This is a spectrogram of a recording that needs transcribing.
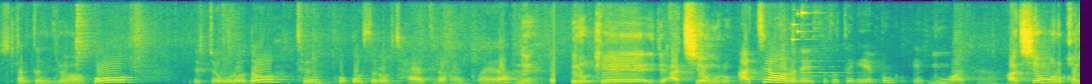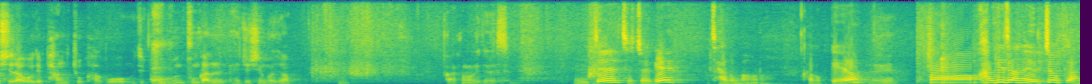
식탁등 거고요. 들어가고 이쪽으로도 등 곳곳으로 잘 들어갈 거예요. 네, 이렇게 이제 아치형으로 아치형으로 돼 있어서 되게 예쁜 예쁜 것 같아요. 아치형으로 거실하고 이제 방 쪽하고 이제 네. 구분 분간을 해주신 거죠. 음, 깔끔하게 되어 있습니다. 이제 저쪽에 작은 방으로 가볼게요. 네, 어, 가기 전에 이쪽 아,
